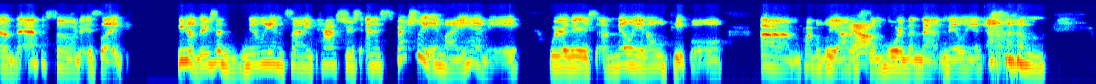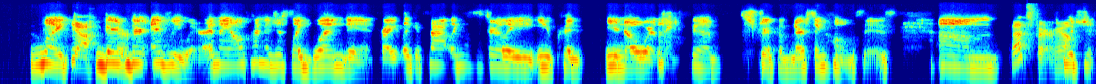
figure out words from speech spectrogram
of the episode is like, you know, there's a million sunny pastures, and especially in Miami, where there's a million old people, um, probably honestly yeah. more than that million. Um, like yeah, they're sure. they're everywhere and they all kind of just like blend in, right? Like it's not like necessarily you could you know where like the strip of nursing homes is. Um that's fair, yeah. Which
